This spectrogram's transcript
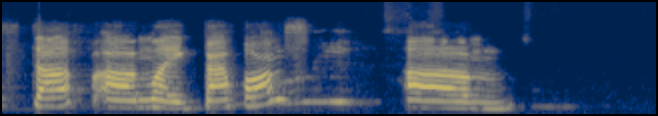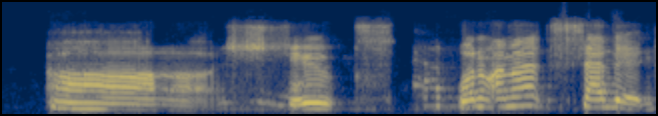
stuff. Um, like bath bombs. Um, uh, shoot. What am I'm at seven.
